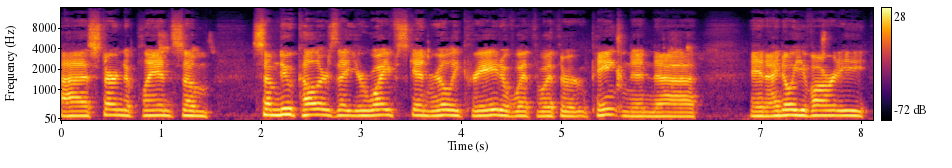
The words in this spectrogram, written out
uh, starting to plan some some new colors that your wife's getting really creative with with her painting and uh, and I know you've already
